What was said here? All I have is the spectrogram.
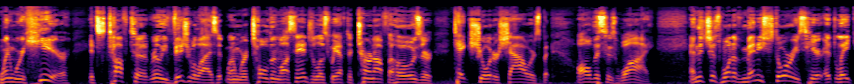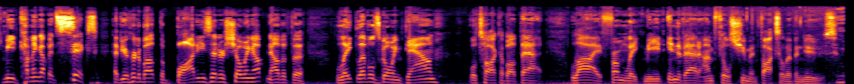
when we're here, it's tough to really visualize it when we're told in Los Angeles we have to turn off the hose or take shorter showers, but all this is why. And it's just one of many stories here at Lake Mead. Coming up at 6, have you heard about the bodies that are showing up now that the lake level's going down? We'll talk about that live from Lake Mead in Nevada. I'm Phil Shuman, Fox 11 News.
